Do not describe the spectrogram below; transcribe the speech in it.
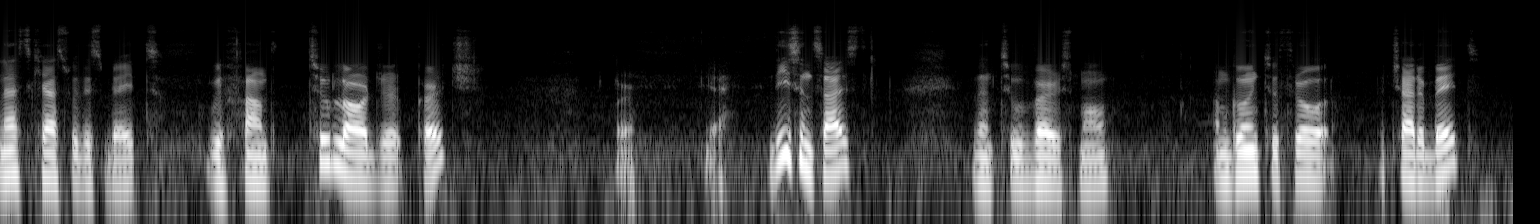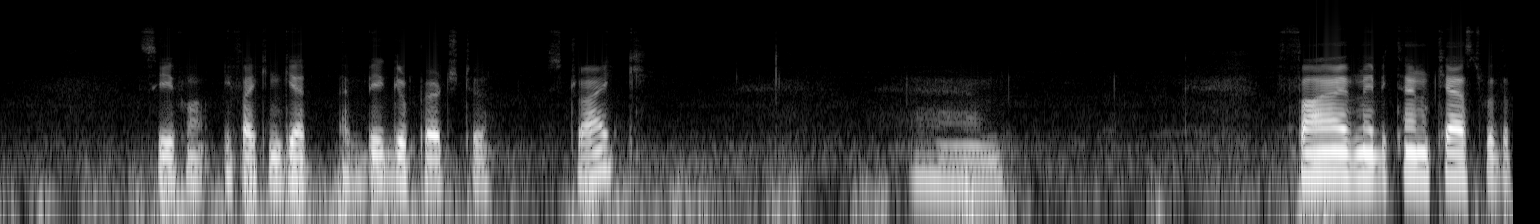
last cast with this bait. We found two larger perch. Or yeah decent sized than two very small. I'm going to throw a chatterbait see if, I, if I can get a bigger perch to strike. Um, five maybe ten casts with the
